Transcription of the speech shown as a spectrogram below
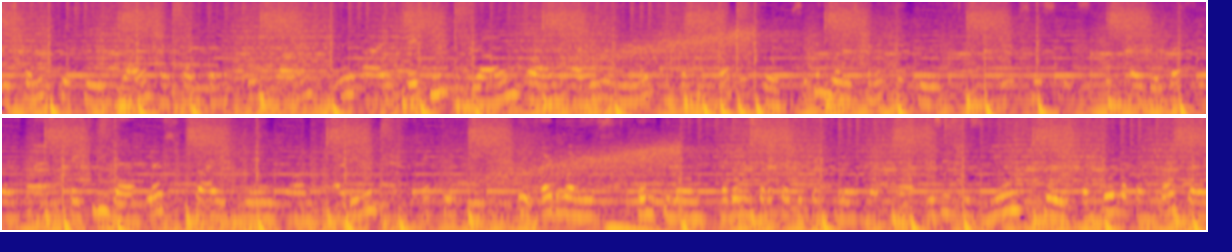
is connected to ground as I'm connecting ground. Then I taking ground on Arduino UNO and connect the code. Second one is connected to that's why I am taking the plus 5 volt on to third one is 10 kilo ohm is connected to 10 kilo. Ohm but uh, this is, used to control the contrast of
